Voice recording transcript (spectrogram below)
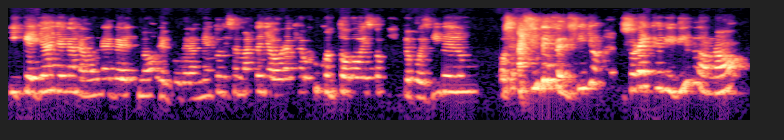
y que ya llegan a un nivel, ¿no? De empoderamiento, dice Marta, y ahora qué hago con todo esto, yo pues vívelo. O sea, así de sencillo, pues ahora hay que vivirlo, ¿no?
